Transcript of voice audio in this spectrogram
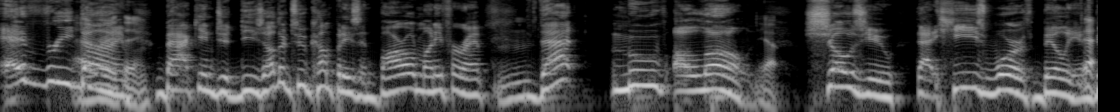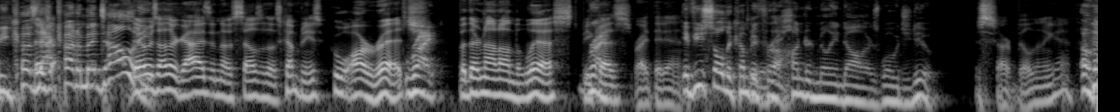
every dime Everything. back into these other two companies and borrowed money for rent. Mm-hmm. That move alone Yep. shows you that he's worth billions Yeah, because there's that kind of mentality. There was other guys in those sales of those companies who are rich, Right. But they're not on the list because right, they didn't if you sold a company for a hundred million dollars, what would you do? just start building again. Okay,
